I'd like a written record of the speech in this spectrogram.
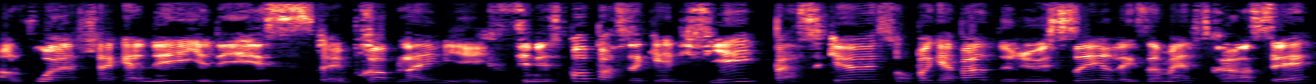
On le voit chaque année, il y a des c'est un problème, ils finissent pas par se qualifier parce qu'ils sont pas capables de réussir l'examen de français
